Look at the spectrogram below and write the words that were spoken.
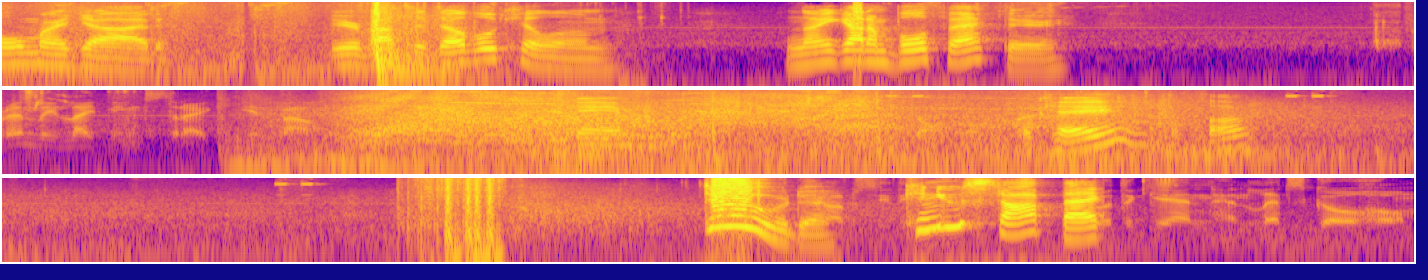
Oh my god. You're about to double kill him. Now you got them both back there. Friendly lightning strike inbound. Game. Okay, what the fuck? Dude! Can you stop back? Do it again and let's go home.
